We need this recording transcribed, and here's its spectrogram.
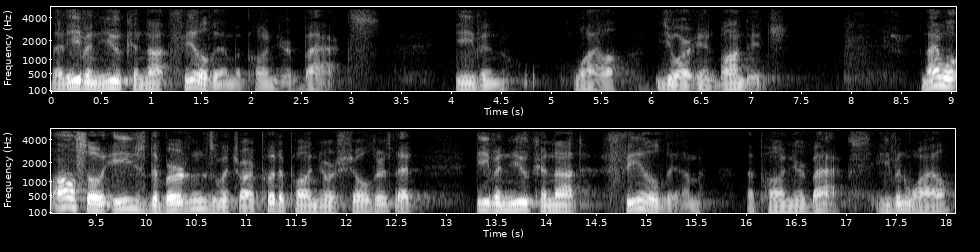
that even you cannot feel them upon your backs, even while you are in bondage. And I will also ease the burdens which are put upon your shoulders, that even you cannot feel them upon your backs, even while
